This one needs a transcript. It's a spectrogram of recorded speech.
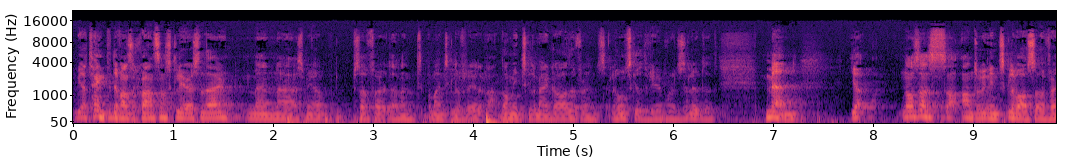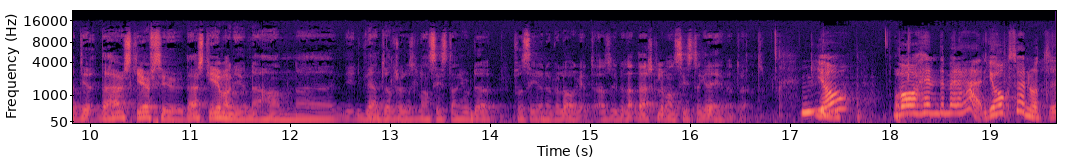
jag tänkte det fanns en chans att han skulle göra sådär, men uh, som jag sa förut, att han, han inte skulle få reda, att de inte skulle märka av det förrän, eller hon skulle få reda på det i slutet. Men, jag, någonstans antog det inte skulle vara så, för att det, det här skrevs ju, det här skrev han ju när han uh, eventuellt trodde det skulle vara den sista han gjorde på serien överlaget. Alltså det här skulle vara en sista grej eventuellt. ja. Vad hände med det här? Jag har också hört något, eh,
